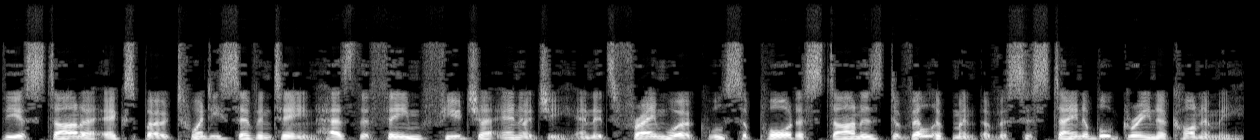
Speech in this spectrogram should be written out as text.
The Astana Expo 2017 has the theme Future Energy and its framework will support Astana's development of a sustainable green economy.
